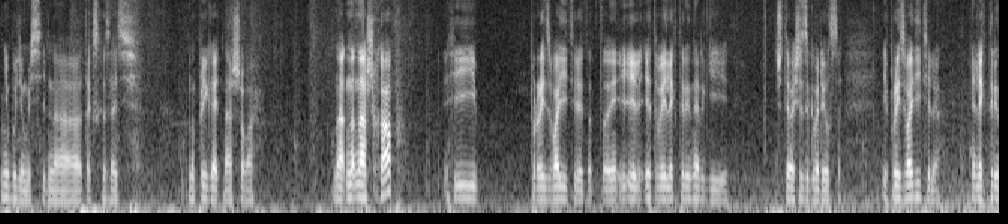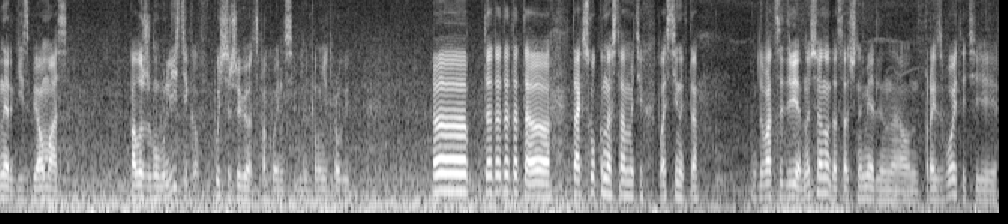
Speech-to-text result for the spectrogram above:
Не будем мы сильно, так сказать, напрягать нашего... На, на, наш хаб и производитель этот, э, этого электроэнергии. Что-то я вообще заговорился. И производителя электроэнергии из биомассы. Положим ему листиков, пусть живет спокойно себе, никого не трогает. Э, та-та-та-та-та. Так, сколько у нас там этих пластинок-то? 22. Но все равно достаточно медленно он производит эти...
